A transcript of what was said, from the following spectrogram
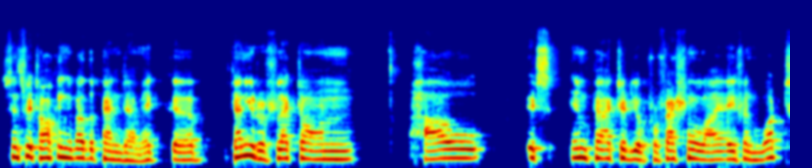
Since we're talking about the pandemic, uh, can you reflect on how it's impacted your professional life and what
